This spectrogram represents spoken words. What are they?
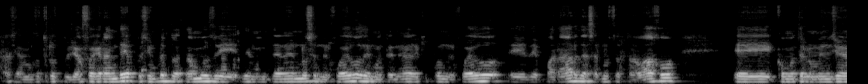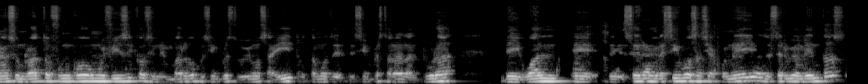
hacia nosotros pues ya fue grande, pues siempre tratamos de, de mantenernos en el juego, de mantener al equipo en el juego, eh, de parar, de hacer nuestro trabajo eh, como te lo mencioné hace un rato, fue un juego muy físico, sin embargo, pues siempre estuvimos ahí, tratamos de, siempre estar a la altura, de igual, eh, de ser agresivos hacia con ellos, de ser violentos,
